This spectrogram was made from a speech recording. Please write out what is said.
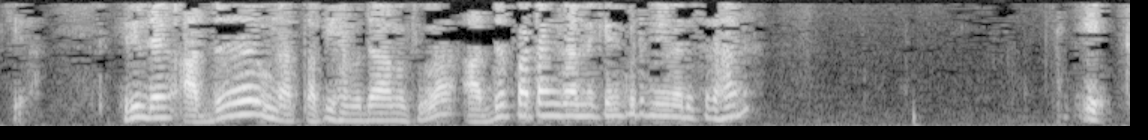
කියලා. ඉතින් දැන් අද වුණත් අපි හැමදාම කිව්වා අද පටන් ගන්න කෙනෙකුට මේ වැඩසටහන එක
